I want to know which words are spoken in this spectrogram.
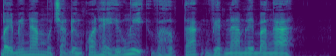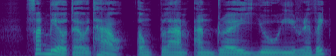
70 năm một chặng đường quan hệ hữu nghị và hợp tác Việt Nam Liên bang Nga. Phát biểu tại hội thảo, ông Plam Andrei Yurevich,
